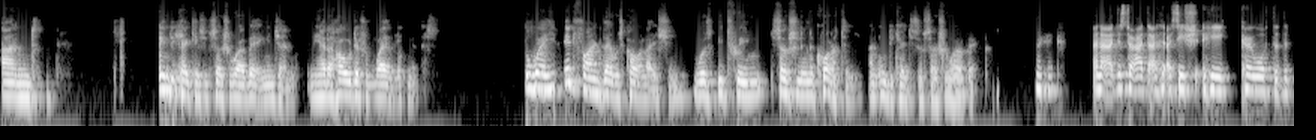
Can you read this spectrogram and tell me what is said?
and indicators of social well-being in general. And he had a whole different way of looking at this. But where he did find there was correlation was between social inequality and indicators of social well-being. Okay. And uh, just to add, I, I see he co-authored the,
